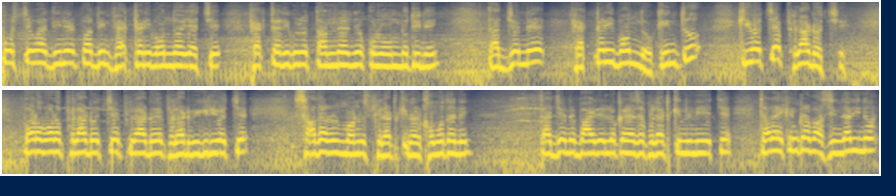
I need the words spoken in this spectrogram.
পশ্চিমবঙ্গে দিনের পর দিন ফ্যাক্টরি বন্ধ হয়ে যাচ্ছে। ফ্যাক্টরিগুলো তার জন্য কোনো উন্নতি নেই। তার জন্যে ফ্যাক্টরি বন্ধ। কিন্তু কি হচ্ছে? ফ্ল্যাট হচ্ছে। বড় বড় ফ্ল্যাট হচ্ছে ফ্ল্যাট হয়ে ফ্ল্যাট বিক্রি হচ্ছে। সাধারণ মানুষ ফ্ল্যাট কেনার ক্ষমতা নেই। তার জন্য বাইরের লোকেরা এসে ফ্ল্যাট কিনে নিয়ে যাচ্ছে। তারা এখানকার বাসিন্দারই নয়।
